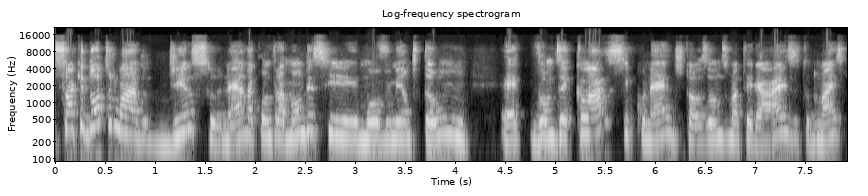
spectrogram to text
Só que do outro lado disso, né, na contramão desse movimento tão, é, vamos dizer, clássico, né, de estar usando os materiais e tudo mais,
